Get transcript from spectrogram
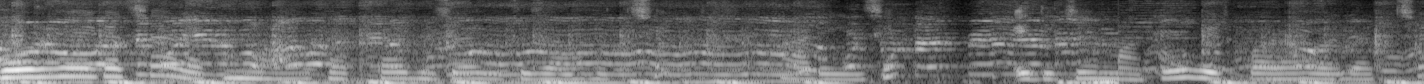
ভোর হয়ে গেছে আর এখন মায়ের ঘরটা বিজয় দিতে যাওয়া হচ্ছে। আর এই যে, এদিকে মাকেও বের করা হয়ে যাচ্ছে।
